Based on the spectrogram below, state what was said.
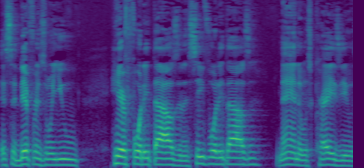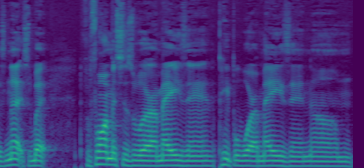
it's a difference when you hear forty thousand and see forty thousand. Man, it was crazy. It was nuts. But the performances were amazing. People were amazing. Um,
